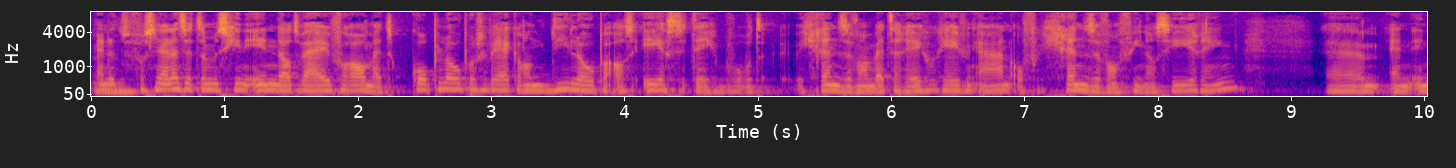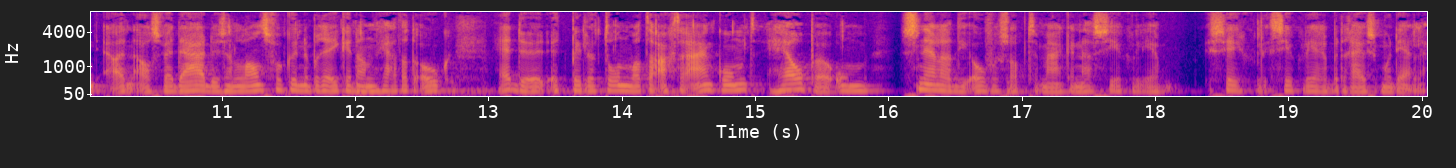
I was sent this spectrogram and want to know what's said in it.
En het versnellen zit er misschien in dat wij vooral met koplopers werken. Want die lopen als eerste tegen bijvoorbeeld grenzen van wet en regelgeving aan... of grenzen van financiering... Um, en, in, en, als wij daar dus een lans voor kunnen breken, dan gaat dat ook he, de, het peloton wat er achteraan komt helpen om sneller die overstap te maken naar circulair, circulaire, circulaire bedrijfsmodellen.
